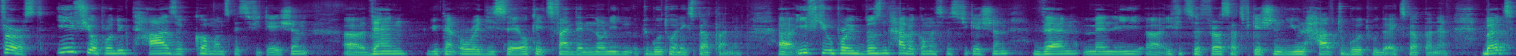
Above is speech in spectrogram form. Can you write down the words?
first, if your product has a common specification, uh, then you can already say, okay, it's fine. Then no need to go to an expert panel. Uh, if your product doesn't have a common specification, then mainly uh, if it's the first certification, you'll have to go to the expert panel. But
